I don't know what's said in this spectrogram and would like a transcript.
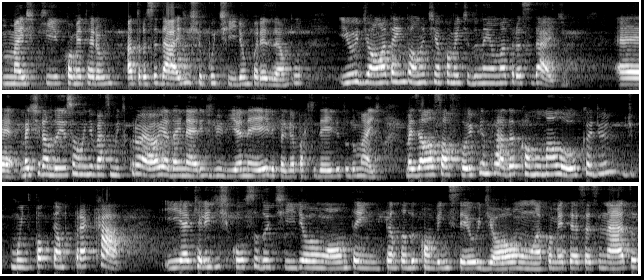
mas que cometeram atrocidades, tipo Tyrion, por exemplo. E o John até então não tinha cometido nenhuma atrocidade. É, mas tirando isso, é um universo muito cruel e a Daenerys vivia nele, fazia parte dele e tudo mais. Mas ela só foi pintada como maluca de, de muito pouco tempo pra cá. E aquele discurso do Tyrion ontem tentando convencer o John a cometer assassinato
